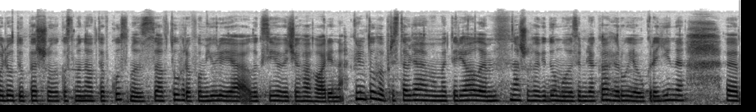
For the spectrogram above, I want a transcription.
польоту першого космонавта в космос з автографом Юрія Олексійовича Гагаріна. Крім того, представляємо матеріали нашого відомого земляка, героя України е, е,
